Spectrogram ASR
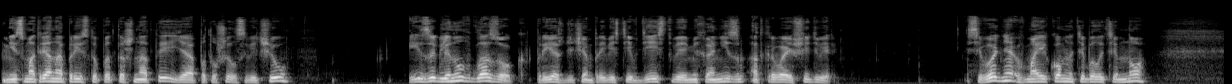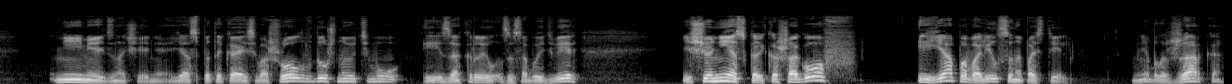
Несмотря на приступы тошноты, я потушил свечу и заглянул в глазок, прежде чем привести в действие механизм, открывающий дверь. Сегодня в моей комнате было темно, не имеет значения. Я, спотыкаясь, вошел в душную тьму и закрыл за собой дверь. Еще несколько шагов, и я повалился на постель. Мне было жарко,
